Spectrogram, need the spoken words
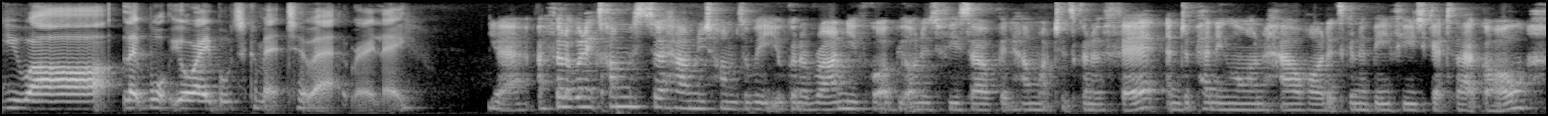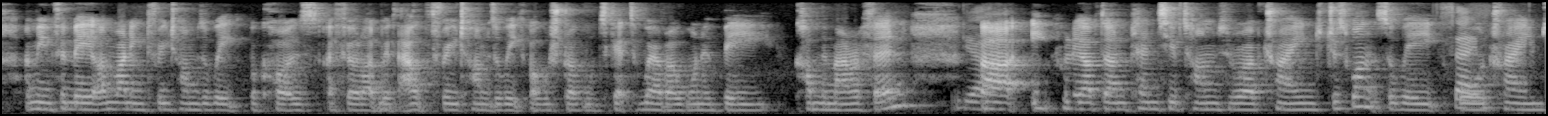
you are like what you're able to commit to it really yeah, I feel like when it comes to how many times a week you're going to run, you've got to be honest with yourself in how much it's going to fit, and depending on how hard it's going to be for you to get to that goal. I mean, for me, I'm running three times a week because I feel like without three times a week, I will struggle to get to where I want to be come the marathon. Yeah. But equally, I've done plenty of times where I've trained just once a week Same. or trained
